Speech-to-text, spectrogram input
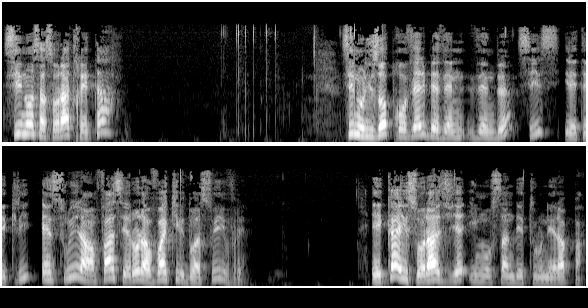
Sinon, ça sera très tard. Si nous lisons Proverbe 22, 6, il est écrit Instruire l'enfant sera la voie qu'il doit suivre. Et quand il sera vieux, il ne s'en détournera pas.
